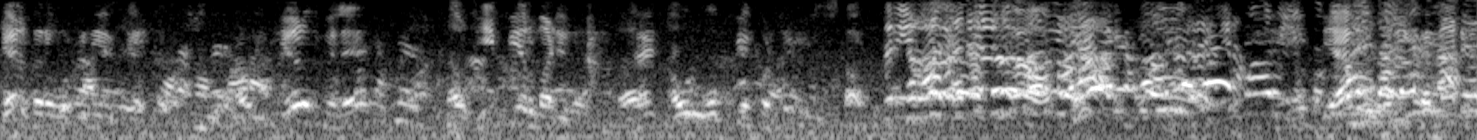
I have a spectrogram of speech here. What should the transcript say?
ಕೇಳ್ತಾರೆ ಒಪಿನಿಯನ್ ಕೇಳ್ತಾರೆ ಹೇಳಿದ ಮೇಲೆ ನಾವು ಡಿ ಪಿ ಆರ್ ಮಾಡಿರೋದ್ರಿಂದ ಅವ್ರು ಒಪ್ಪಿಗೆ ಕೊಟ್ಟಿರೋದು ಡ್ಯಾಮ್ ಕರ್ನಾಟಕ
